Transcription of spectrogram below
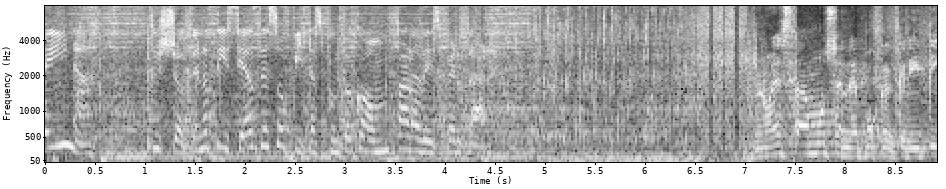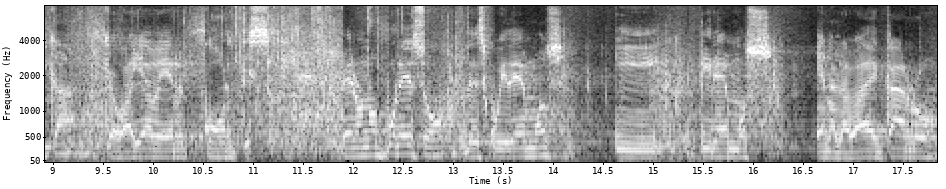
Tu shot de noticias de sopitas.com para despertar. No estamos en época crítica que vaya a haber cortes, pero no por eso descuidemos y tiremos en la lavada de carro,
